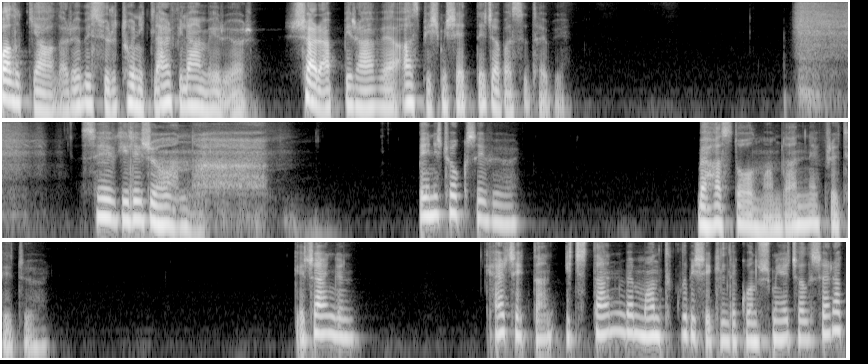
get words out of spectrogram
balık yağları, bir sürü tonikler filan veriyor. Şarap, bira ve az pişmiş et de cabası tabii. Sevgili John, beni çok seviyor ve hasta olmamdan nefret ediyor. Geçen gün gerçekten içten ve mantıklı bir şekilde konuşmaya çalışarak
